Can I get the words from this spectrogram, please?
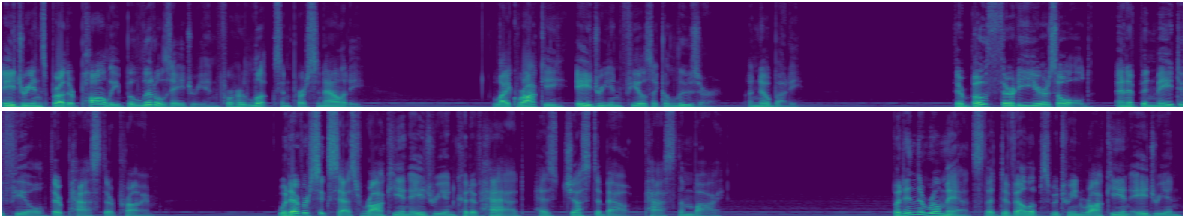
Adrian's brother Paulie belittles Adrian for her looks and personality. Like Rocky, Adrian feels like a loser, a nobody. They're both 30 years old and have been made to feel they're past their prime. Whatever success Rocky and Adrian could have had has just about passed them by. But in the romance that develops between Rocky and Adrian,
